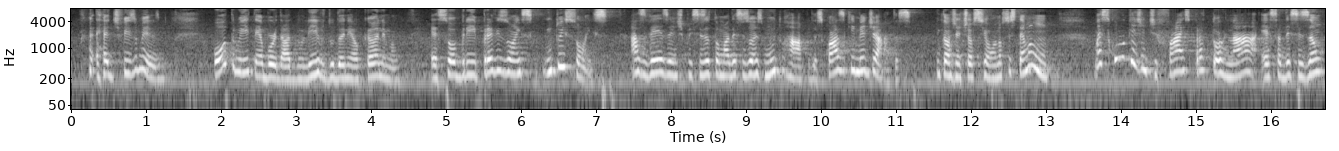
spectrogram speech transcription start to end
é difícil mesmo. Outro item abordado no livro do Daniel Kahneman é sobre previsões, intuições. Às vezes a gente precisa tomar decisões muito rápidas, quase que imediatas. Então a gente aciona o sistema 1. Mas como que a gente faz para tornar essa decisão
